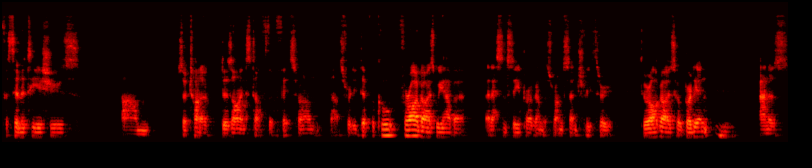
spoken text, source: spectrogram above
facility issues. Um, so trying to design stuff that fits around that's really difficult. For our guys, we have a an S and C program that's run centrally through through our guys who are brilliant, and as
